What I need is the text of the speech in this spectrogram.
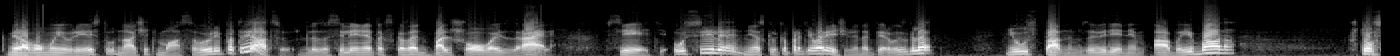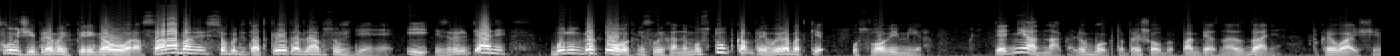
к мировому еврейству начать массовую репатриацию для заселения, так сказать, Большого Израиля. Все эти усилия несколько противоречили, на первый взгляд, неустанным заверениям Аба и Бана, что в случае прямых переговоров с арабами все будет открыто для обсуждения, и израильтяне будут готовы к неслыханным уступкам при выработке условий мира. В те дни, однако, любой, кто пришел бы в помпезное здание, покрывающее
